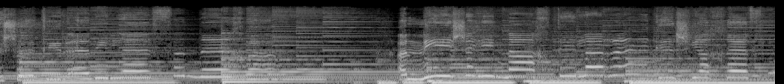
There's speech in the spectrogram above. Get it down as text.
כשתראני לפניך, אני שהנחתי לרגש יחף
